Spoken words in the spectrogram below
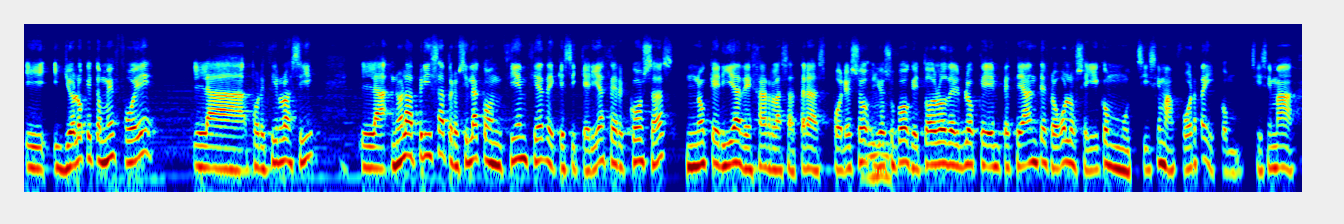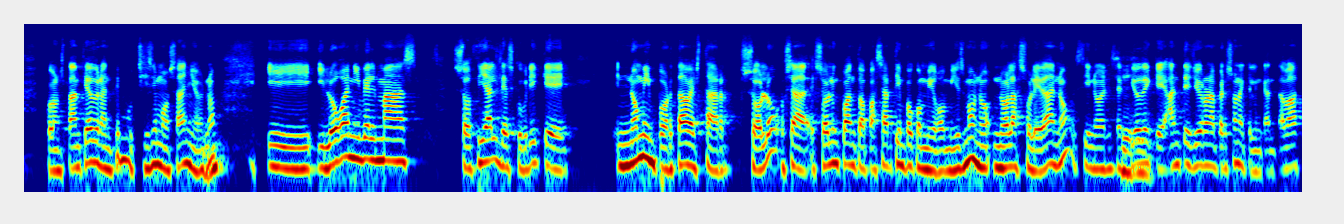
Y, y yo lo que tomé fue la, por decirlo así, no la prisa, pero sí la conciencia de que si quería hacer cosas, no quería dejarlas atrás. Por eso yo mm. supongo que todo lo del blog que empecé antes, luego lo seguí con muchísima fuerza y con muchísima constancia durante muchísimos años, ¿no? y, y luego a nivel más social descubrí que no me importaba estar solo, o sea, solo en cuanto a pasar tiempo conmigo mismo, no, no la soledad, ¿no? Sino en el sentido de que antes yo era una persona que le encantaba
